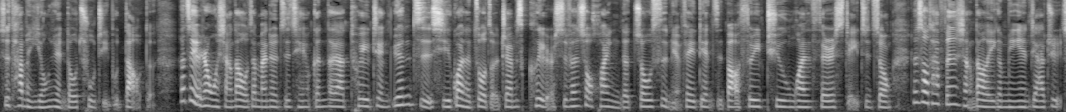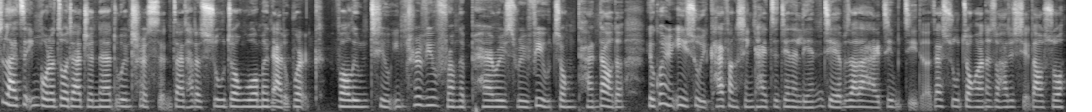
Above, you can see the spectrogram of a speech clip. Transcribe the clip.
是他们永远都触及不到的。那这也让我想到，我在蛮久之前有跟大家推荐《原子习惯》的作者 James Clear 十分受欢迎的周四免费电子报 Three Two One Thursday 之中，那时候。他分享到了一个名言佳句，是来自英国的作家 Janet Winterson 在他的书中《Woman at Work》Volume Two Interview from the Paris Review 中谈到的有关于艺术与开放心态之间的连结，不知道大家还记不记得？在书中啊，那时候他就写到说，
